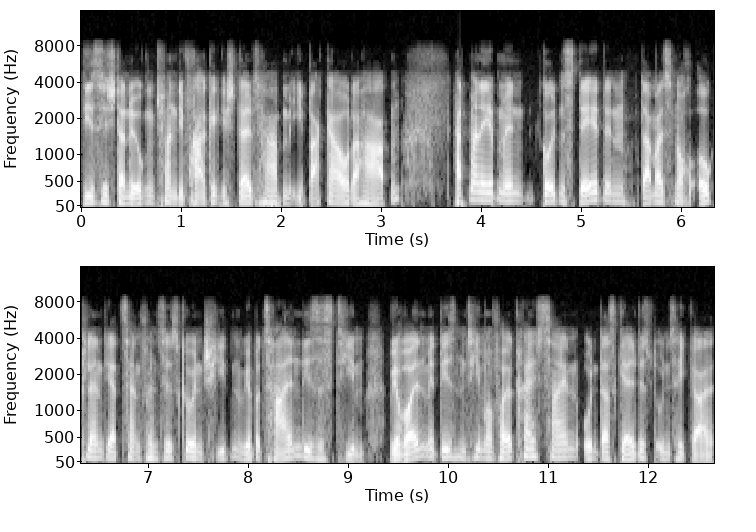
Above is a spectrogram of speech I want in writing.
die sich dann irgendwann die Frage gestellt haben, Ibaka oder Harden, hat man eben in Golden State, in damals noch Oakland, jetzt San Francisco entschieden, wir bezahlen dieses Team. Wir wollen mit diesem Team erfolgreich sein und das Geld ist uns egal.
